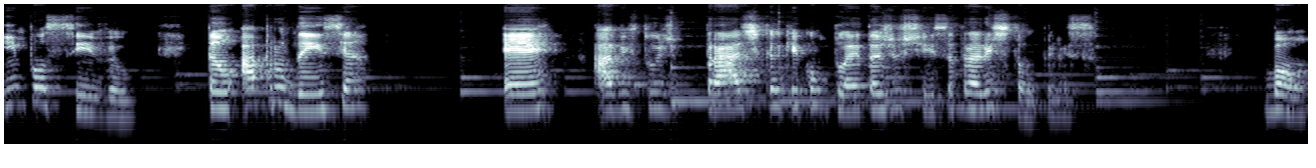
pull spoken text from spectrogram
impossível. Então, a prudência é a virtude prática que completa a justiça para Aristóteles. Bom,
